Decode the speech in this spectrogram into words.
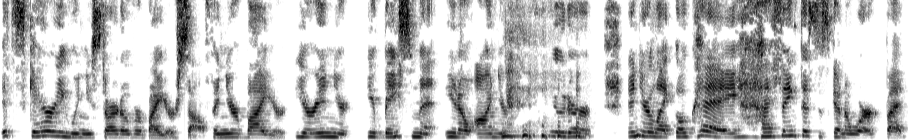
it's scary when you start over by yourself and you're by your you're in your your basement you know on your computer and you're like okay i think this is going to work but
